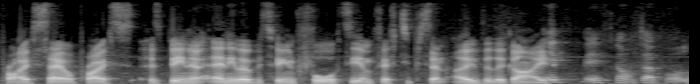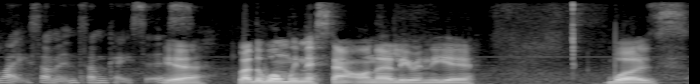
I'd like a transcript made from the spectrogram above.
price, sale price, has been Yeah. anywhere between 40 and 50% over the guide. If if not double, like some in some cases. Yeah, like the one we missed out on earlier in the year was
